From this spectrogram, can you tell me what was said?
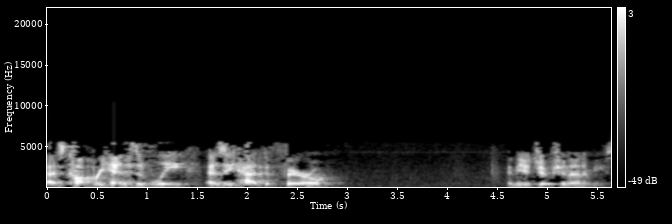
as comprehensively as he had to Pharaoh and the Egyptian enemies.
